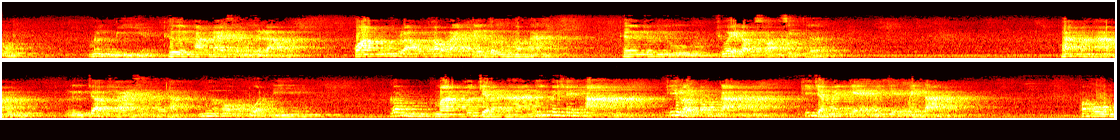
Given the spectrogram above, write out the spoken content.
ทุกข์ไม่มีเธอทำได้เสมอเรา ความรู้เราเท่าไหร่เธอก็รู้เท่านั้น เธอจงอยู่ช่วยเราสอนสิทธิ์เธอพระมหาบุรุษหรือเจ้าชายสิทธัตถะเมื่อออกบวชนี้ ก็มาพิจารณานี่ไม่ใช่ทางที่เราต้องการ ที่จะไม่แก่ไม่เจ็บไม่ตายพระองค์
